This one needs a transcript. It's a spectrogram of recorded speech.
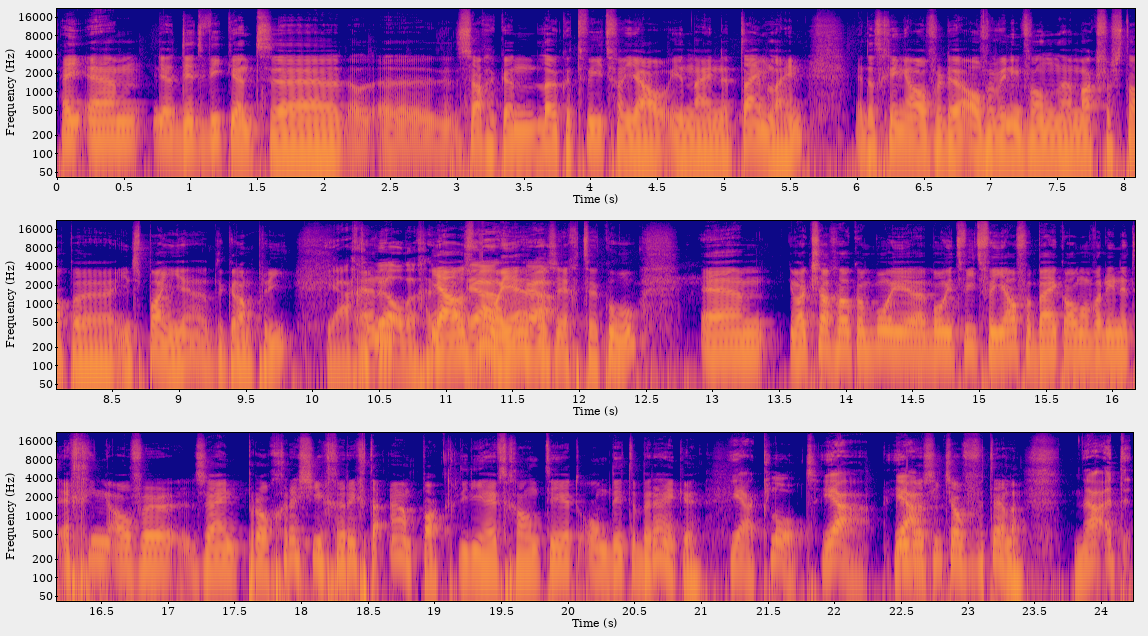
hey, um, ja, dit weekend uh, zag ik een leuke tweet van jou in mijn timeline. En dat ging over de overwinning van Max Verstappen in Spanje, op de Grand Prix. Ja, geweldig. En, ja, dat is ja, mooi hè, dat is echt cool. Um, maar ik zag ook een mooie, mooie tweet van jou voorbij komen... waarin het echt ging over zijn progressiegerichte aanpak... die hij heeft gehanteerd om dit te bereiken. Ja, klopt. Ja, Kun je ja. daar eens iets over vertellen? Nou, het,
